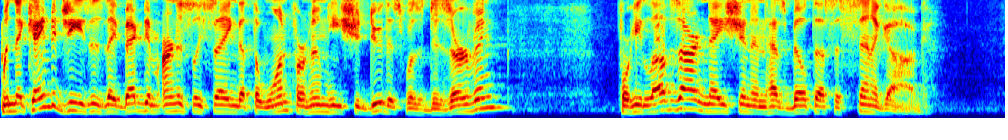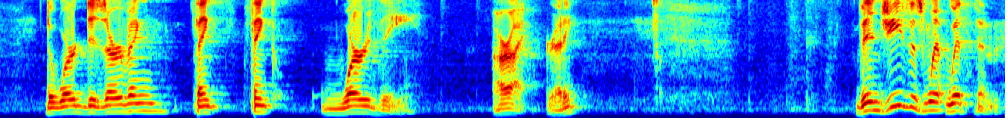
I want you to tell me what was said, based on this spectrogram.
When they came to Jesus, they begged him earnestly, saying that the one for whom he should do this was deserving, for he loves our nation and has built us a synagogue. The word deserving, think, think worthy. All right, ready? Then Jesus went with them,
